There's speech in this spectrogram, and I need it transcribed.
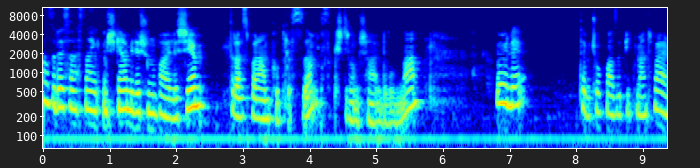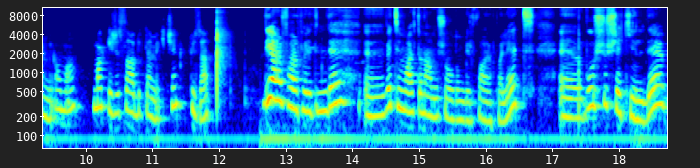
Hazır Essence'den gitmişken bir de şunu paylaşayım. Transparan pudrası. Sıkıştırılmış halde bulunan. Böyle tabii çok fazla pigment vermiyor ama makyajı sabitlemek için güzel. Diğer far paletimde e, Wet n Wild'dan almış olduğum bir far palet. E, bu şu şekilde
